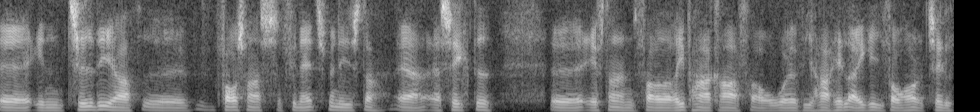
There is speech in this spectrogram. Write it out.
øh, en tidligere øh, forsvarsfinansminister er, er sigtet øh, efter en forræderiparagraf, og øh, vi har heller ikke i forhold til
